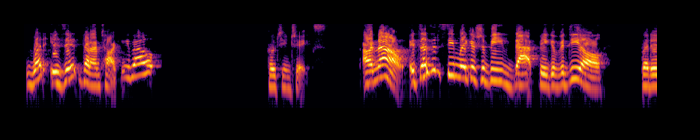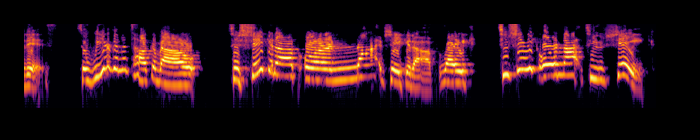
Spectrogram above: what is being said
what is it that I'm talking about? Protein shakes. Uh, I know it doesn't seem like it should be that big of a deal, but it is. So, we are going to talk about to shake it up or not shake it up, like to shake or not to shake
